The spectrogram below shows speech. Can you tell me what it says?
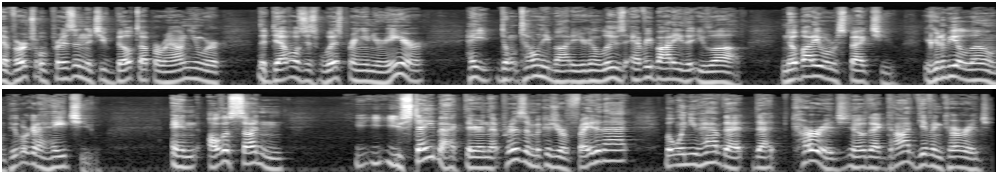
that virtual prison that you've built up around you where the devil's just whispering in your ear, hey, don't tell anybody. You're going to lose everybody that you love. Nobody will respect you. You're going to be alone. People are going to hate you. And all of a sudden, you, you stay back there in that prison because you're afraid of that. But when you have that that courage, you know, that God given courage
